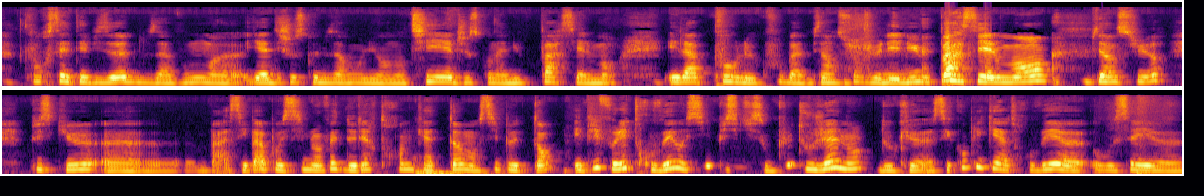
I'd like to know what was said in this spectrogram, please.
Pour cet épisode, nous avons, euh, il y a des choses que nous avons lues en entier, il y a des choses qu'on a lues partiellement. Et là, pour le coup, bah bien sûr, je l'ai lu partiellement, bien sûr, puisque euh, bah c'est pas possible en fait de lire 34 tomes en si peu de temps. Et puis il faut les trouver aussi puisqu'ils sont plus tout jeunes. Hein. Donc euh, c'est compliqué à trouver euh, Urusei euh,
